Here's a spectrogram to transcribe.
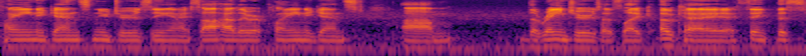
playing against New Jersey, and I saw how they were playing against um, the Rangers. I was like, okay, I think this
